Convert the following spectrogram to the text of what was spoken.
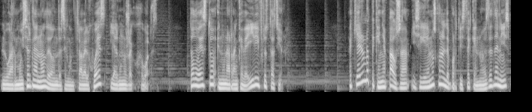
lugar muy cercano de donde se encontraba el juez y algunos recogebolas. Todo esto en un arranque de ira y frustración. Aquí haré una pequeña pausa y seguiremos con el deportista que no es de tenis,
